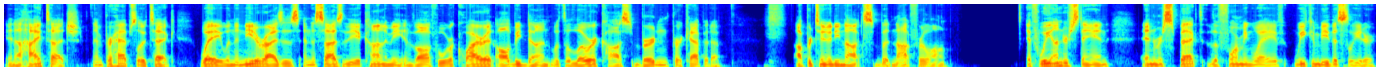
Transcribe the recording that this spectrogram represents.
in a high touch and perhaps low tech way when the need arises and the size of the economy involved will require it all be done with a lower cost burden per capita. Opportunity knocks, but not for long. If we understand and respect the forming wave, we can be this leader.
